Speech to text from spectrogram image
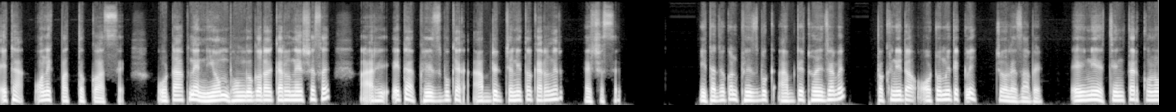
এটা অনেক পার্থক্য আছে। ওটা আপনি নিয়ম ভঙ্গ করার কারণে এসেছে আর এটা ফেসবুকের আপডেট জনিত কারণের এসেছে। এটা যখন ফেসবুক আপডেট হয়ে যাবে, তখন এটা অটোমেটিকলি চলে যাবে। এই নিয়ে চিন্তার কোনো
